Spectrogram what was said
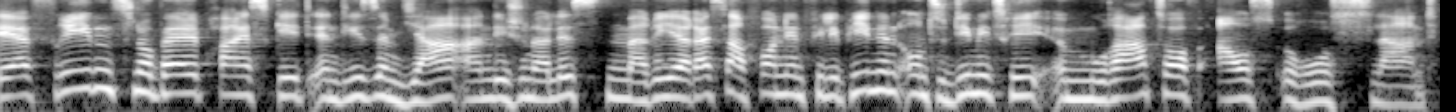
Der Friedensnobelpreis geht in diesem Jahr an die Journalisten Maria Ressa von den Philippinen und Dimitri Muratov aus Russland.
